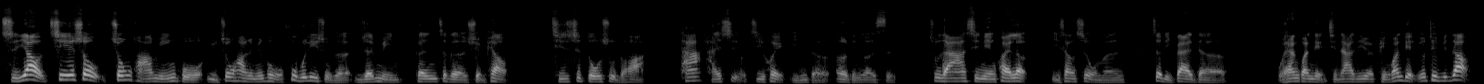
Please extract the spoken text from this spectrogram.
只要接受中华民国与中华人民共和国互不隶属的人民跟这个选票其实是多数的话，他还是有机会赢得二零二四。祝大家新年快乐！以上是我们这礼拜的伟汉观点，请大家订阅品观点 YouTube 频道，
